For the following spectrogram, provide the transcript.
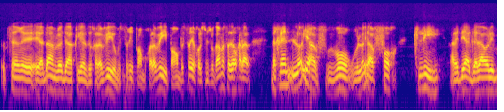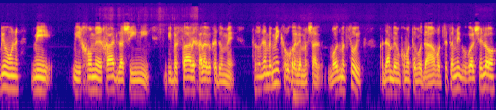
זה יוצר אה, אדם לא יודע, הכלי הזה הוא חלבי, הוא בשרי, פעם הוא חלבי, פעם הוא בשרי, יכול להשתמש בו גם בשרי או חלב. לכן לא יעבור ולא יהפוך כלי על ידי עגלה או ליביון מחומר אחד לשני, מבשר לחלב וכדומה. אומרת, גם במיקרוגל למשל, מאוד מצוי. אדם במקומות עבודה רוצה את המיקרוגל שלו,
